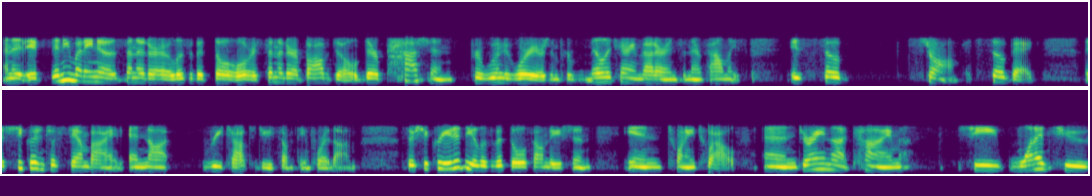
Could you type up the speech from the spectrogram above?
and if anybody knows Senator Elizabeth Dole or Senator Bob Dole, their passion for wounded warriors and for military veterans and their families is so strong. It's so big that she couldn't just stand by and not reach out to do something for them. So she created the Elizabeth Dole Foundation in 2012. And during that time, she wanted to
